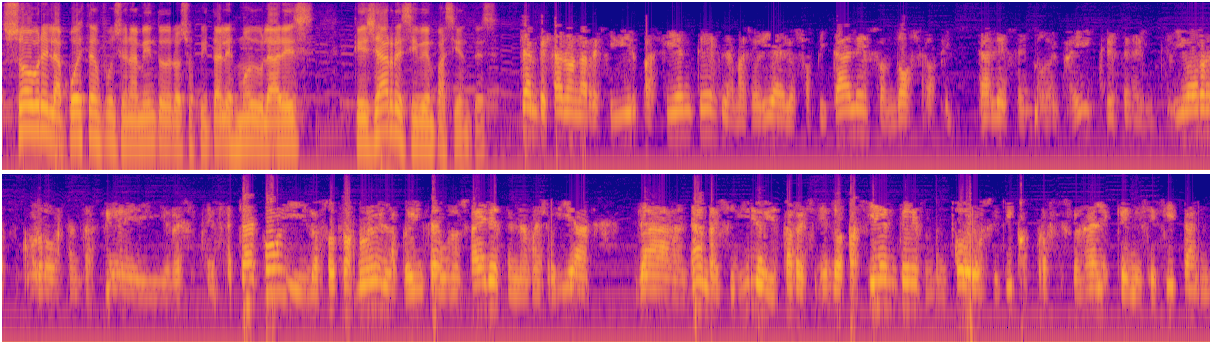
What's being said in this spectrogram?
sobre la puesta en funcionamiento de los hospitales modulares que ya reciben pacientes. Ya empezaron a recibir pacientes, la mayoría de los hospitales, son dos hospitales en todo el país, tres en el interior, Córdoba, Santa Fe y Resistencia Chaco, y los otros nueve en la provincia de Buenos Aires, en la mayoría ya, han recibido y están recibiendo pacientes, todos los equipos profesionales que necesitan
